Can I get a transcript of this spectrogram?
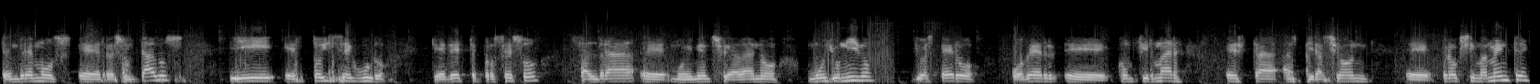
tendremos eh, resultados y estoy seguro que de este proceso saldrá eh, Movimiento Ciudadano muy unido. Yo espero poder confirmar esta aspiración próximamente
